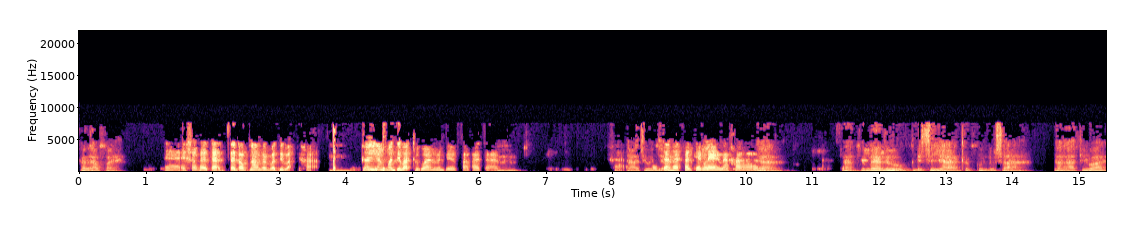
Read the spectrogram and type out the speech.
ก็แล้วไปได้ค่ะพระอาจารย์จะรับนำไปปฏิบัติค่ะ ก็ยังปฏิบัติทุกวันเหมือนเดิมค่ะพระอาจารย์ค่ะอาจารย์ให้ขันแข็งแรงนะคะ คุณแม่ลูกนิสยากับคุณนุสานาราธิวาส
